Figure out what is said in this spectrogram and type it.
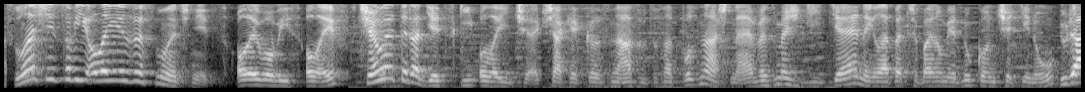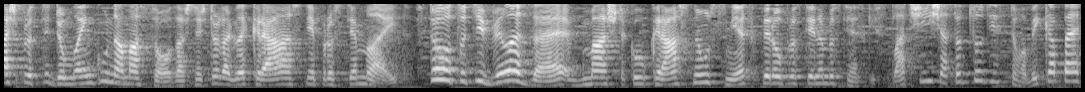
Slunečnicový olej je ze slunečnic, olivový z oliv. Z čeho je teda dětský olejček? Však jako z názvu to snad poznáš, ne? Vezmeš dítě, nejlépe třeba jenom jednu končetinu, dodáš prostě do mlenku na maso, začneš to takhle krásně prostě mlejt. Z toho, co ti vyleze, máš takovou krásnou směs, kterou prostě jenom prostě hezky stlačíš a to, co ti z toho vykape,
